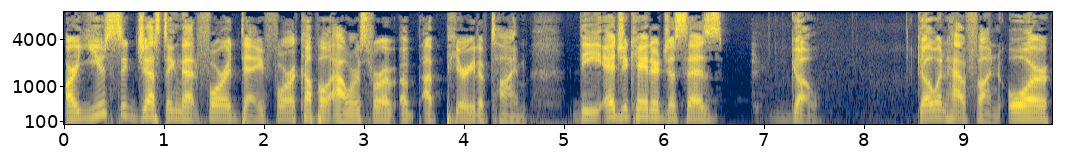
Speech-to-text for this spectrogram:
Are you suggesting that for a day, for a couple hours, for a, a, a period of time, the educator just says, go. Go and have fun. Or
